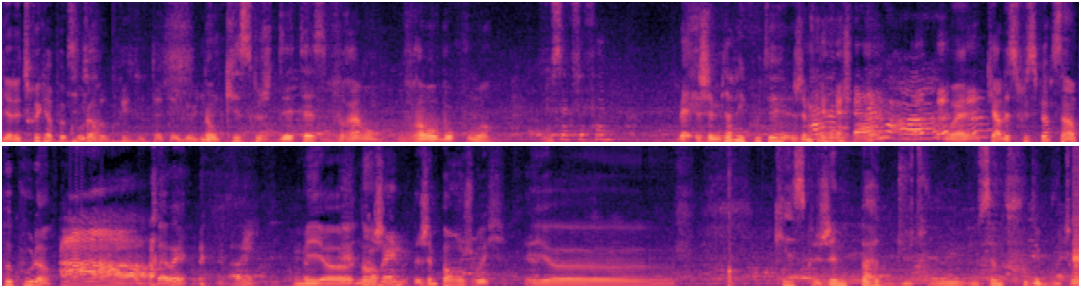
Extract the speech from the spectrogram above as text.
Il y a des trucs un peu cool. de. Non, qu'est-ce que je déteste vraiment Vraiment beaucoup. hein. Le saxophone. Bah, J'aime bien l'écouter. J'aime Ah, ah. Ouais, Carles Whisper, c'est un peu cool. Ah Bah ouais. Ah oui. Mais euh, non, j'aime pas en jouer. Et euh, qu'est-ce que j'aime pas du tout Ou ça me fout des boutons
